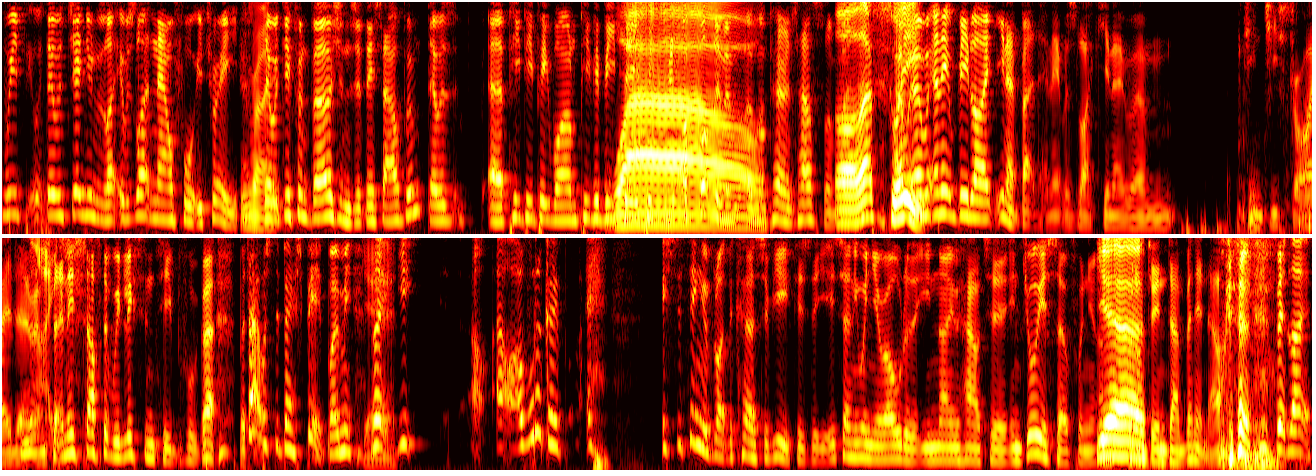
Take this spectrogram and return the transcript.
we there was genuinely like it was like now forty three. Right. There were different versions of this album. There was uh, PPP one, PPP two. Wow. I've got them at, at my parents' house somewhere. Oh, that's sweet. And, and it'd be like, you know, back then it was like, you know, um, Tinchy Stryder and, Nice. so- and it's stuff that we'd listen to before we go out. But that was the best bit. But I mean, Yeah. like, you, I, I want to go. It's the thing of like the curse of youth is that it's only when you're older that you know how to enjoy yourself when you're. Yeah. I'm doing Dan Bennett now. but like,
